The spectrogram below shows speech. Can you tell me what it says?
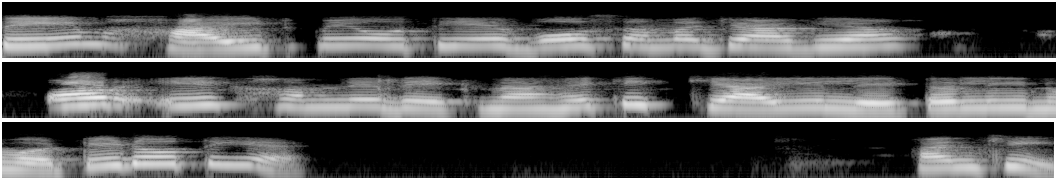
सेम हाइट में होती है वो समझ आ गया। और एक हमने देखना है कि क्या ये लेटरली इन्वर्टेड होती है? हाँ जी।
